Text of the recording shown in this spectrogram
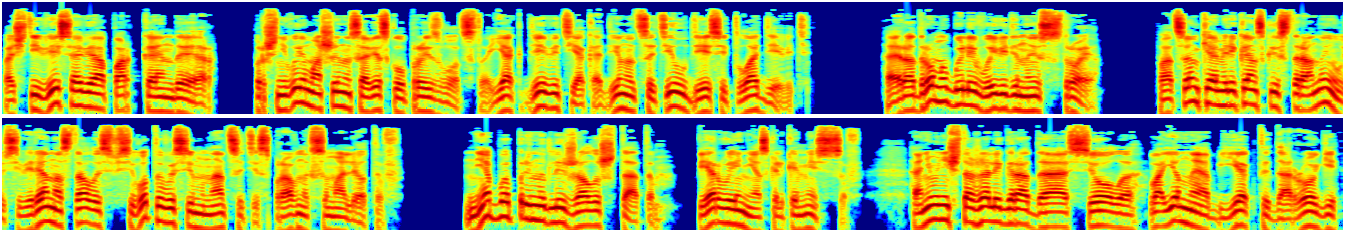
почти весь авиапарк КНДР, поршневые машины советского производства Як-9, Як-11, Ил-10, Ла-9. Аэродромы были выведены из строя. По оценке американской стороны, у северян осталось всего-то 18 исправных самолетов. Небо принадлежало штатам первые несколько месяцев. Они уничтожали города, села, военные объекты, дороги,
